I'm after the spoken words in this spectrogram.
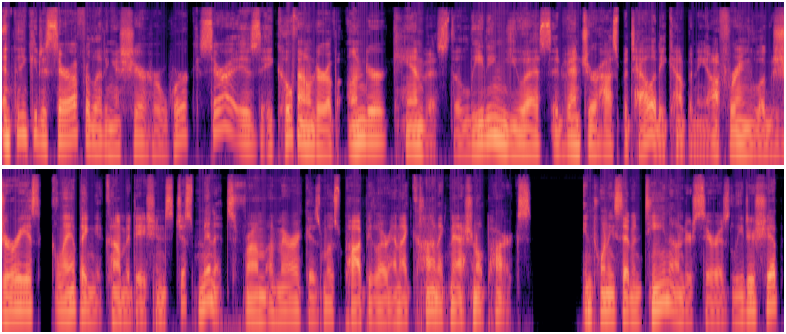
And thank you to Sarah for letting us share her work. Sarah is a co founder of Under Canvas, the leading U.S. adventure hospitality company offering luxurious glamping accommodations just minutes from America's most popular and iconic national parks. In 2017, under Sarah's leadership,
